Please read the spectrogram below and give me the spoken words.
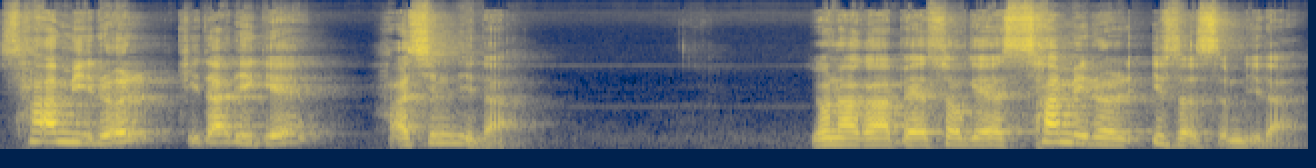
3일을 기다리게 하십니다. 요나가 뱃속에 3일을 있었습니다.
